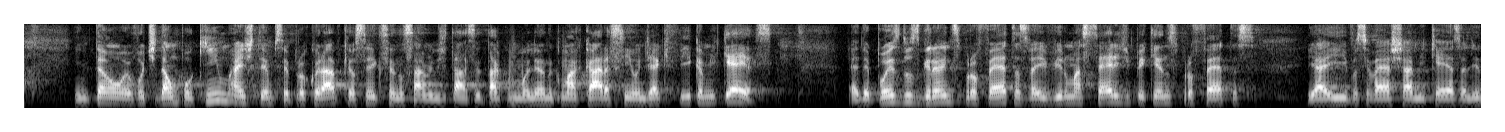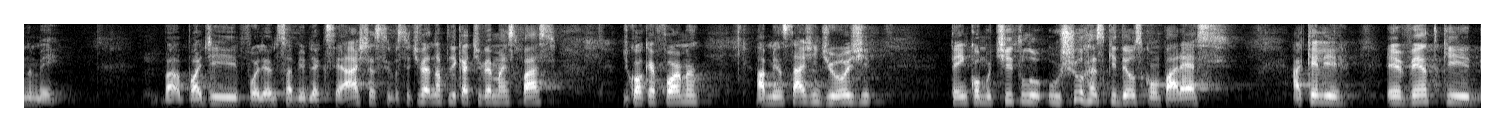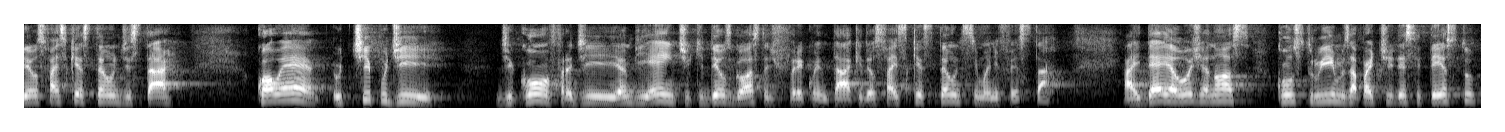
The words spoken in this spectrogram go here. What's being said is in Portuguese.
Então eu vou te dar um pouquinho mais de tempo para você procurar, porque eu sei que você não sabe onde está. Você está olhando com uma cara assim, onde é que fica Miqueias? É, depois dos grandes profetas vai vir uma série de pequenos profetas, e aí você vai achar Miqueias ali no meio. Pode ir folhando sua Bíblia que você acha. Se você tiver no aplicativo é mais fácil. De qualquer forma, a mensagem de hoje tem como título O Churras que Deus Comparece. Aquele evento que Deus faz questão de estar? Qual é o tipo de, de confra, de ambiente que Deus gosta de frequentar, que Deus faz questão de se manifestar? A ideia hoje é nós construirmos a partir desse texto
